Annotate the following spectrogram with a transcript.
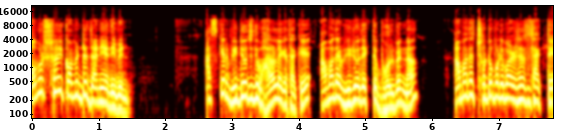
অবশ্যই কমেন্টে জানিয়ে দিবেন। আজকের ভিডিও যদি ভালো লেগে থাকে, আমাদের ভিডিও দেখতে ভুলবেন না। আমাদের ছোট পরিবারের সাথে থাকতে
